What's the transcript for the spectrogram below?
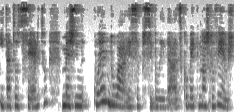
e está tudo certo, mas quando há essa possibilidade, como é que nós revemos?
